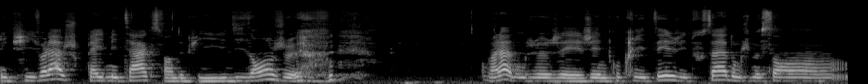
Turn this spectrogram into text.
et puis voilà, je paye mes taxes, enfin depuis dix ans, je voilà, donc j'ai une propriété, j'ai tout ça, donc je me sens,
